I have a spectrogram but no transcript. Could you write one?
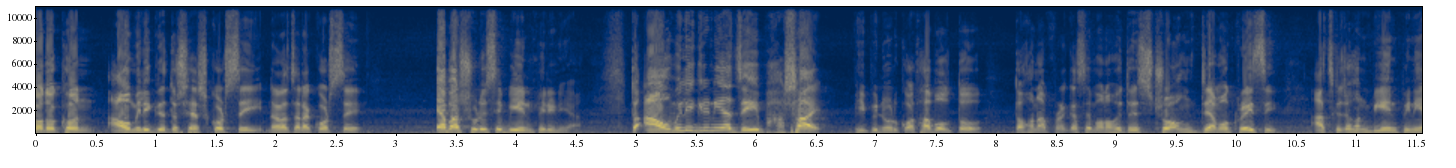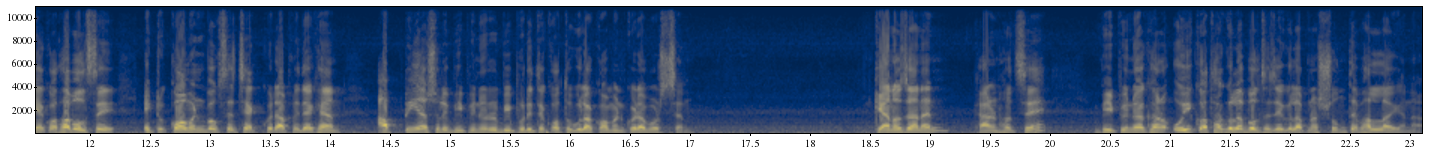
কতক্ষণ আওয়ামী লীগরে তো শেষ করছেই, নাড়াচাড়া করছে। এবার শুনেছি বিএনপির নিয়া। তো আওয়ামী লীগ নিয়ে যেই ভাষায় ভিপিনুর কথা বলতো তখন আপনার কাছে মনে হয়তো স্ট্রং ডেমোক্রেসি আজকে যখন বিএনপি নিয়ে কথা বলছে, একটু কমেন্ট বক্সে চেক করে আপনি দেখেন, আপনি আসলে ভিপিনুরের বিপরীতে কতগুলা কমেন্ট করে বসছেন। কেন জানেন? কারণ হচ্ছে ভিপিনু এখন ওই কথাগুলো বলছে যেগুলো আপনার শুনতে ভালো লাগে না।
